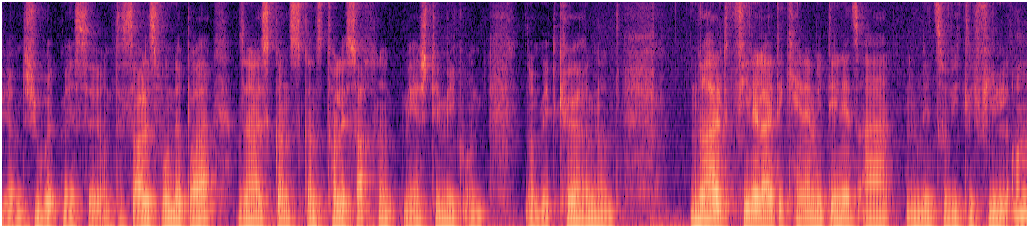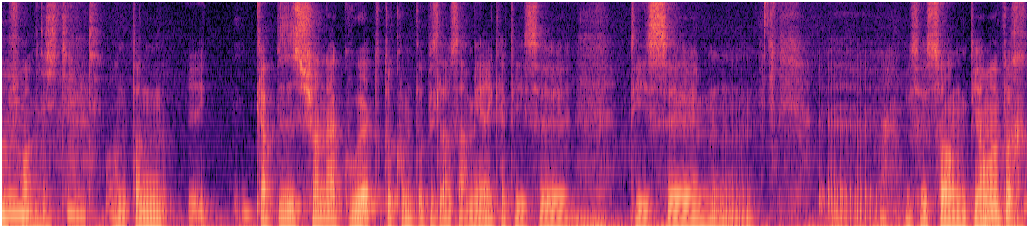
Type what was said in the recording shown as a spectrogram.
wir haben die Schubert-Messe und das ist alles wunderbar. Das sind alles ganz, ganz tolle Sachen und mehrstimmig und, und mit Chören und nur halt viele Leute kennen mit denen jetzt auch nicht so wirklich viel mhm, anfangen. das stimmt. Und dann, ich glaube, das ist schon auch gut, da kommt ein bisschen aus Amerika diese, diese ähm, äh, wie soll ich sagen, die haben einfach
